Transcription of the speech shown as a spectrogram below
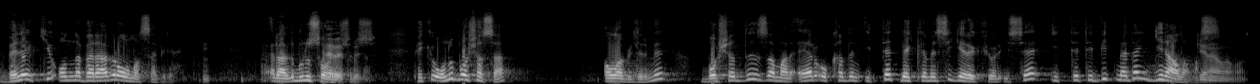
Velev ki onunla beraber olmasa bile. Herhalde bunu sormuşsunuz. hocam. Peki onu boşasa alabilir mi? Boşadığı zaman eğer o kadın iddet beklemesi gerekiyor ise iddeti bitmeden yine alamaz. Gene alamaz.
